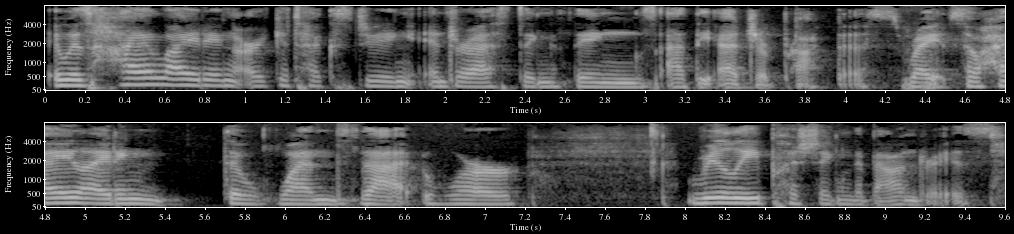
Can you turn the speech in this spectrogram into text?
it was highlighting architects doing interesting things at the edge of practice, mm-hmm. right? So highlighting the ones that were really pushing the boundaries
